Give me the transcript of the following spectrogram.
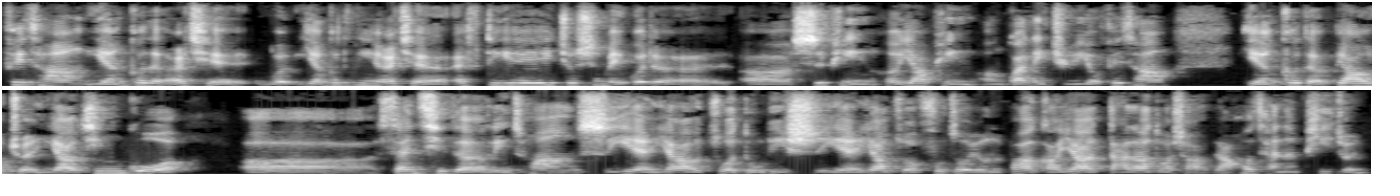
非常严格的，而且我严格的定义，而且 FDA 就是美国的呃食品和药品嗯管理局有非常严格的标准，要经过呃三期的临床实验，要做毒理实验，要做副作用的报告，要达到多少，然后才能批准。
